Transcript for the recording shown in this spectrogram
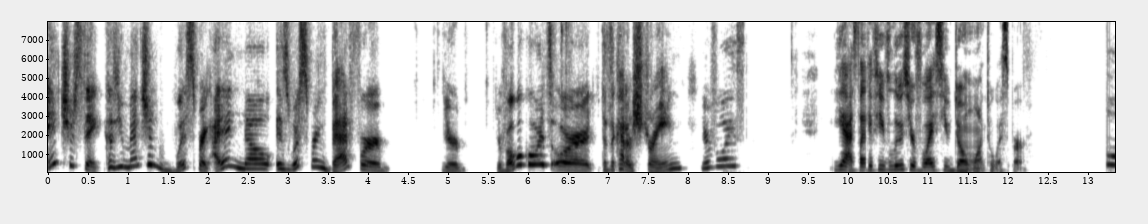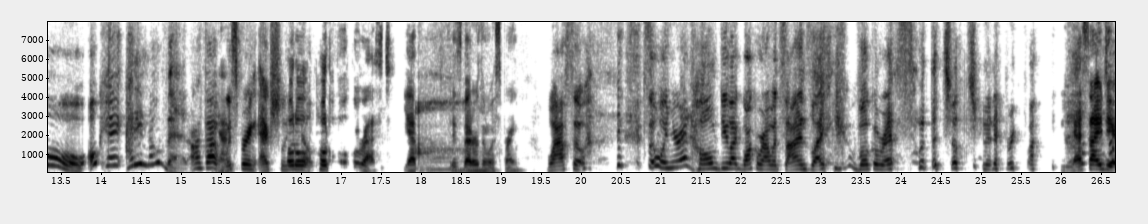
interesting because you mentioned whispering. I didn't know is whispering bad for your your vocal cords or does it kind of strain your voice? Yes, like if you lose your voice, you don't want to whisper. Oh, okay. I didn't know that. I thought Yeah. whispering actually Total helped. total vocal rest. Yep, is better oh. than Oh, whispering. wow. So so when you're at home, do you like walk around with signs like vocal rest with the children and everybody? Yes, I do.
